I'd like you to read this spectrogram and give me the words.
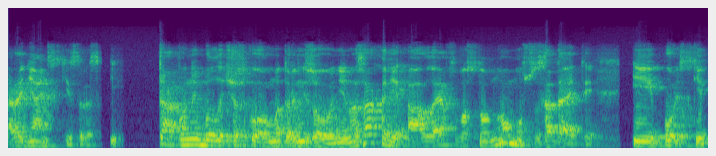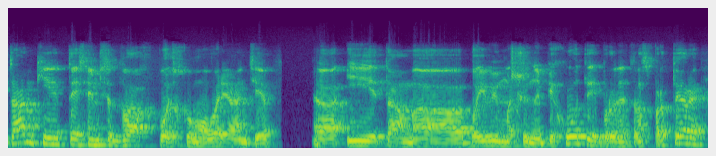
радянські зразки. Так, вони були частково модернізовані на заході, але в основному згадайте і польські танки Т-72 в польському варіанті, е, і там е, бойові машини піхоти, і бронетранспортери.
